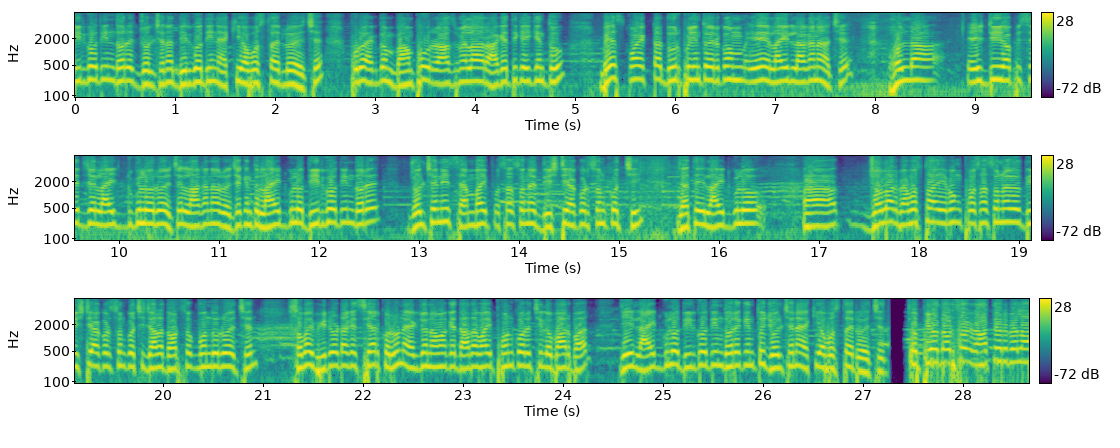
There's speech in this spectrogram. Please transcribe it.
দীর্ঘদিন ধরে জ্বলছে না, দীর্ঘদিন একই অবস্থায় রয়েছে। পুরো একদম বাঁপুর রাজমেলার আগে থেকেই কিন্তু বেশ কয়েকটা দূর পর্যন্ত এরকম এ লাইট লাগানো আছে। হলদা এইচডি অফিসের যে লাইটগুলো রয়েছে, লাগানো রয়েছে, কিন্তু লাইটগুলো দীর্ঘদিন ধরে জ্বলছে নি। শ্যামভাই প্রশাসনের দৃষ্টি আকর্ষণ করছি, যাতে এই লাইটগুলো আহ, জ্বলার ব্যবস্থা এবং প্রশাসনের দৃষ্টি আকর্ষণ করছি যারা দর্শক বন্ধু রয়েছেন সবাই ভিডিওটাকে শেয়ার করুন। একজন আমাকে দাদা ভাই ফোন করেছিল বারবার যে এই লাইটগুলো দীর্ঘদিন ধরে কিন্তু জ্বলছে না একই অবস্থায় রয়েছে। তো প্রিয় দর্শক রাতের বেলা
